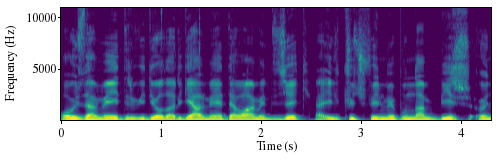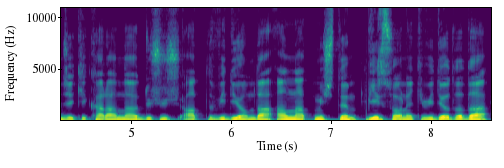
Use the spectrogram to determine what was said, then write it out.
O yüzden Vader videoları gelmeye devam edecek. Yani ilk 3 filmi bundan bir önceki Karanlığa Düşüş adlı videomda anlatmıştım. Bir sonraki videoda da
